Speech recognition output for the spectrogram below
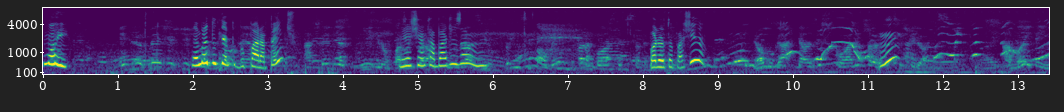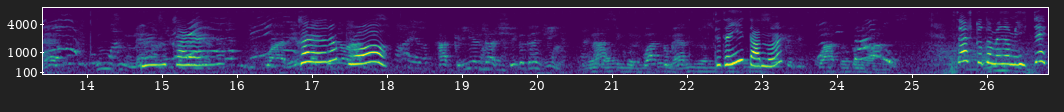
Morri. Lembra do tempo do parapente? Eu já tinha acabado de usar um. Bora outra partida? É o lugar que elas escolhem para ter Hum? seus filhotes. A mãe tem em média 15 Mas metros o de cara é- comprimento e 40 O cara era toneladas. pro. A cria já chega grandinha. Nasce com 4 metros Você tá irritado, não é? cerca de 4 toneladas. Você acha que eu também não me irritei?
